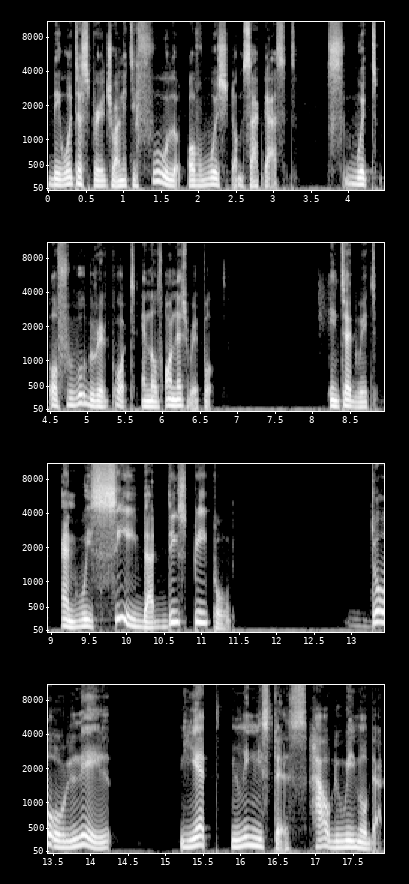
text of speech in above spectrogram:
they wanted spirituality full of wisdom, sarcasm, with of good report and of honest report. Integrity. And we see that these people, though they yet ministers, how do we know that?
